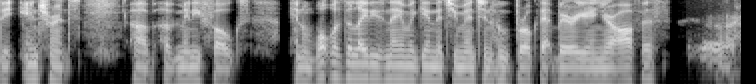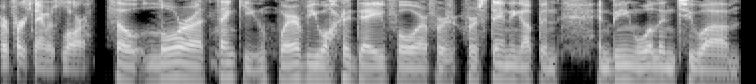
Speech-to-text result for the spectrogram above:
the entrance of, of many folks. And what was the lady's name again that you mentioned who broke that barrier in your office? Her first name was Laura. So Laura, thank you wherever you are today for, for, for standing up and, and being willing to, um,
